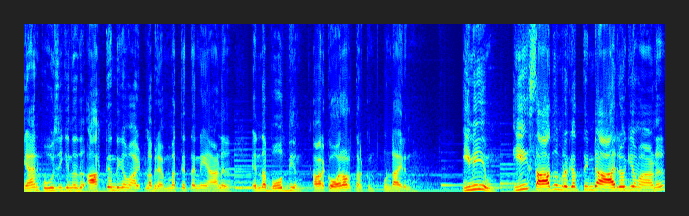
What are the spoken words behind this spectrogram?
ഞാൻ പൂജിക്കുന്നത് ആത്യന്തികമായിട്ടുള്ള ബ്രഹ്മത്തെ തന്നെയാണ് എന്ന ബോധ്യം അവർക്ക് ഓരോരുത്തർക്കും ഉണ്ടായിരുന്നു. ഇനിയും ഈ സാധു മൃഗത്തിന്റെ ആരോഗ്യമാണ്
